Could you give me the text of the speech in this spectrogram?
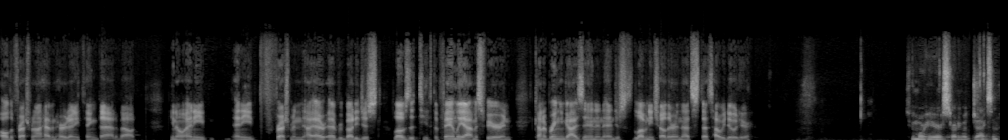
all the freshmen. I haven't heard anything bad about you know any any freshman. I, everybody just loves the the family atmosphere and kind of bringing guys in and, and just loving each other, and that's that's how we do it here. Two more here, starting with Jackson.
